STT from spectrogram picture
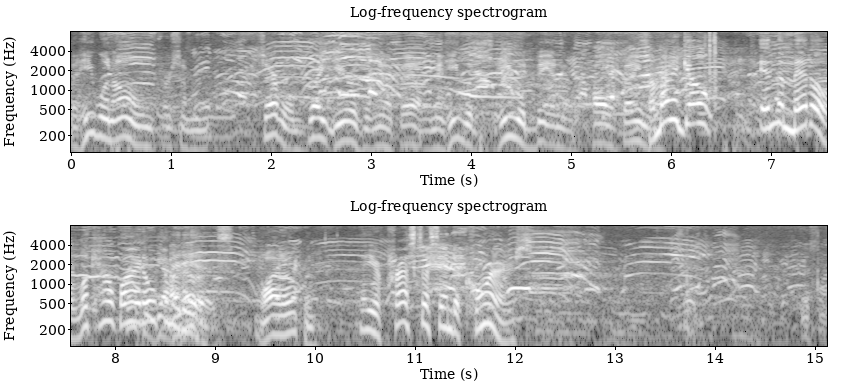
But he went on for some several great years in the NFL. I mean he would he would be in the Hall of Fame. Somebody go in the middle. Look how wide open it is. Wide open. Yeah, you've pressed us into corners. This is There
